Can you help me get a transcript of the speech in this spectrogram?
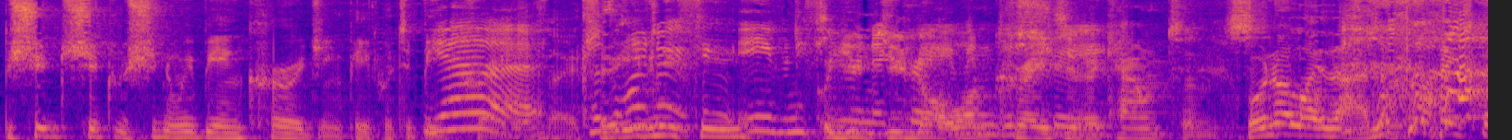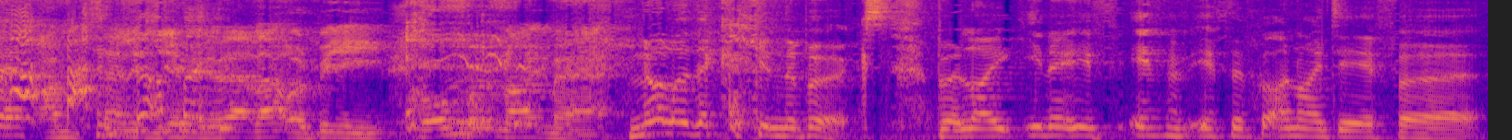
But should should shouldn't we be encouraging people to be yeah, creative though? because So I even don't if think you- even if Or you're you in a do not creative want industry, creative accountants. Well, not like that. Not like that. I'm telling you that that would be corporate nightmare. not like they're cooking the books, but like you know, if if if they've got an idea for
